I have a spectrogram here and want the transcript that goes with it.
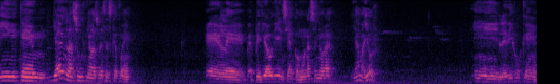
Y que ya en las últimas veces que fue, él pidió audiencia con una señora ya mayor. Y le dijo que,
